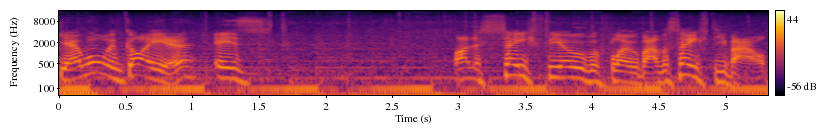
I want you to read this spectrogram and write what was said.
Yeah, what we've got here is like the safety overflow valve, the safety valve.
